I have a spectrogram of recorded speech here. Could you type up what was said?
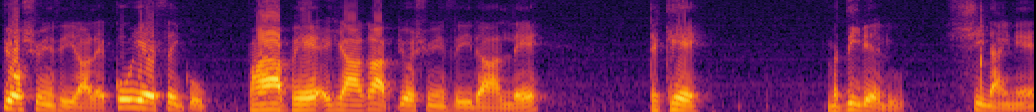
ပျော်ရွှင်စေတာလဲကိုယ့်ရဲ့စိတ်ကိုဘာပဲအရာကပျော်ရွှင်စေတာလဲတကယ် မသိတဲ့လူရှိနိုင်တယ်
